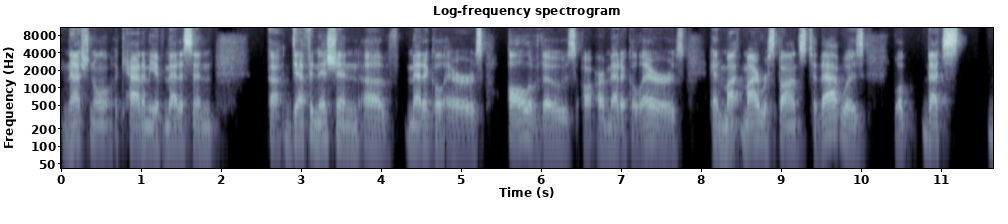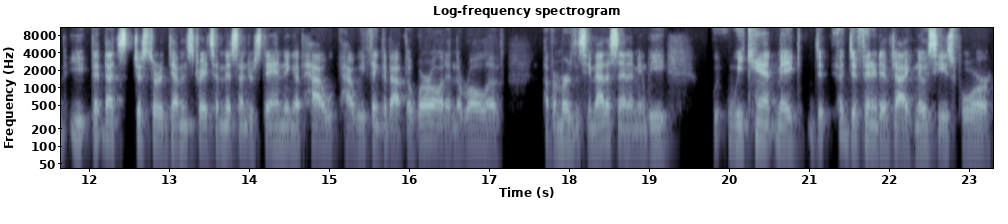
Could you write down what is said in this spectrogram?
National Academy of Medicine uh, definition of medical errors, all of those are, are medical errors. And my, my response to that was, well, that's you, that, that's just sort of demonstrates a misunderstanding of how how we think about the world and the role of of emergency medicine. I mean, we we can't make de- definitive diagnoses for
